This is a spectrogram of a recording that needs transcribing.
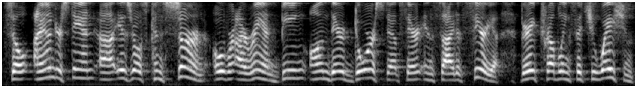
So I understand uh, Israel's concern over Iran being on their doorsteps there inside of Syria. Very troubling situation.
